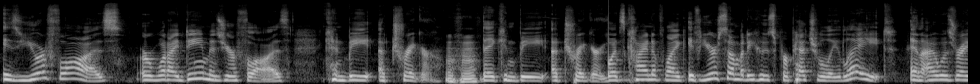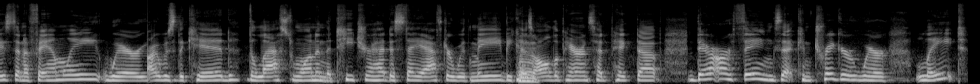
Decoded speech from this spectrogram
is your flaws, or what I deem as your flaws, can be a trigger. Mm-hmm. They can be a trigger. It's kind of like if you're somebody who's perpetually late, and I was raised in a family where I was the kid, the last one, and the teacher had to stay after with me because mm. all the parents had picked up. There are things that can trigger where late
